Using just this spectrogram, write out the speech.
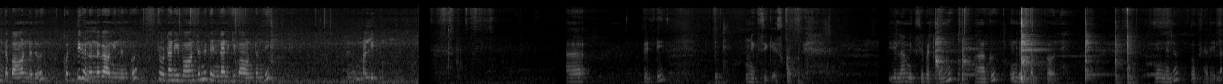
అంత బాగుండదు. కొద్దిగా నున్నగా ఉన్నిందనుకో చూడడానికి బాగుంటుంది తినడానికి బాగుంటుంది అని మళ్ళీ. పెట్టి మిక్సీకి వేసుకోవాలి. ఇలా మిక్సీ పట్టుకొని ఆకు ఇందులో కలుపుకోవాలి. ఇందులో ఒకసారి ఇలా.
